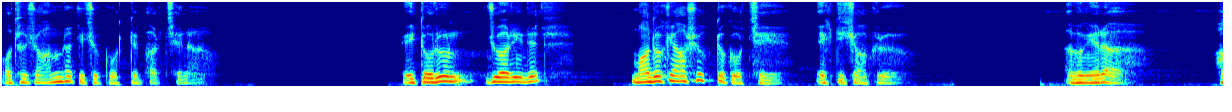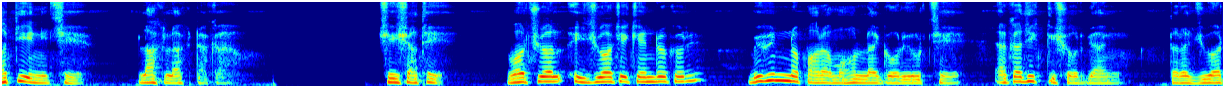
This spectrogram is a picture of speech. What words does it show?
অথচ আমরা কিছু করতে পারছি না। এই তরুণ জুয়ারিদের মাদকে আসক্ত করছে একটি চক্র। এবং এরা হাতিয়ে নিচ্ছে লাখ লাখ টাকা। সেই সাথে ভার্চুয়াল এই জুয়াকে কেন্দ্র করে বিভিন্ন পাড়া মহল্লায় গড়ে উঠছে একাধিক কিশোর গ্যাং। তারা জুয়ার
